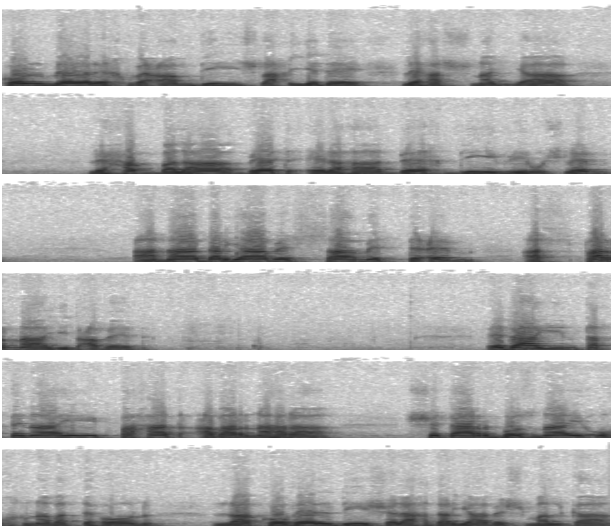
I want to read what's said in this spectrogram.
כל מלך ועם די ישלח ידי להשניה, לחבלה בית אלהה דך די וירושלם, ענה דריווש שם את תאם, אספרנה יתעבד. עדיין תתנאי פחת עבר נהרה, שתר באזני וכנבתהון, לכובל די שלח דריווש מלכה,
